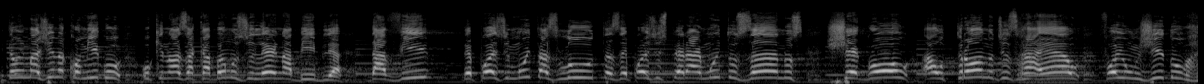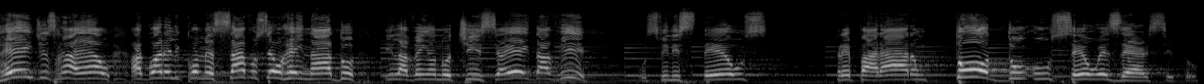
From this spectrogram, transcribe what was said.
Então imagina comigo o que nós acabamos de ler na Bíblia. Davi depois de muitas lutas, depois de esperar muitos anos, chegou ao trono de Israel, foi ungido o rei de Israel, agora ele começava o seu reinado, e lá vem a notícia: Ei, Davi, os filisteus prepararam todo o seu exército,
